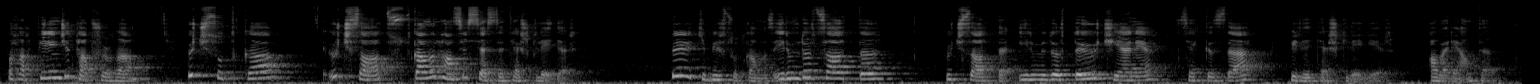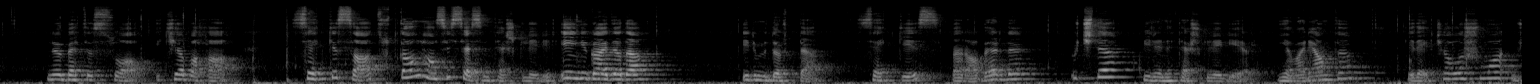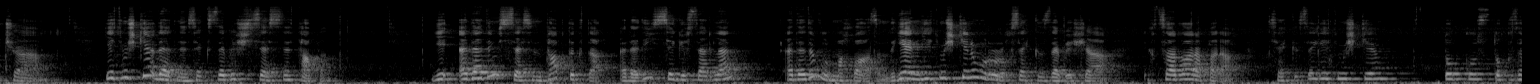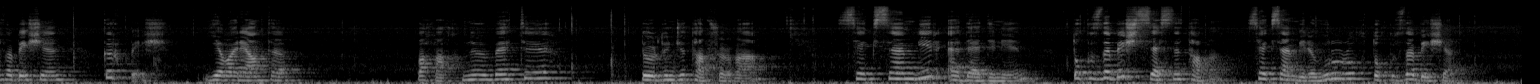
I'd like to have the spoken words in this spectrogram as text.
Baxaq, birinci tapşırığa 3 sutka 3 saat sutkanın hansı hissəsini təşkil edir? Bilirik ki, bir sutkamız 24 saatdır. 3 saatda 24-də 3, yəni 8-də 1-ni təşkil edir. A variantı. Növbəti sual 2-yə baxaq. 8 saat sutkanın hansı hissəsini təşkil edir? Eyni qaydada 24-də 8 bərabərdir. 3-də 1-ni təşkil edir. Y variantı. Gedək çalışma 3-ə. 72 ədədinin 8-də 5 hissəsini tapın. Ədədin hissəsini tapdıqda ədədi hissə göstərilən ədədə vurmaq lazımdır. Yəni 72-ni vururuq 8-də 5-ə. İxtisarlar aparaq. 8-də 72, 9, 9 dəfə 5-in 45. Y variantı. Baxaq, növbəti 4-cü tapşırığa. 81 ədədinin 9-da 5 hissəsini tapın. 81-i vururuq 9-da 5-ə.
